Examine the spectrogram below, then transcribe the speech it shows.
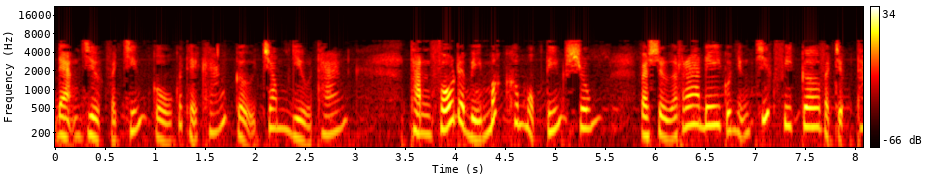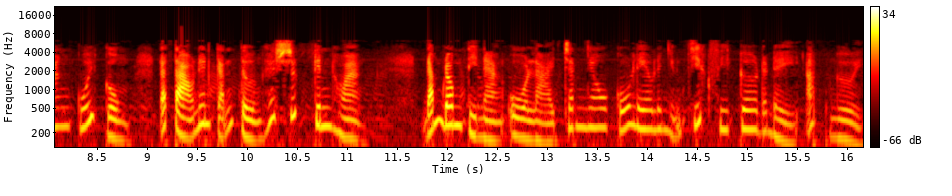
đạn dược và chiến cụ có thể kháng cự trong nhiều tháng. Thành phố đã bị mất không một tiếng súng, và sự ra đi của những chiếc phi cơ và trực thăng cuối cùng đã tạo nên cảnh tượng hết sức kinh hoàng. Đám đông tị nạn ùa lại tranh nhau cố leo lên những chiếc phi cơ đã đầy áp người.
